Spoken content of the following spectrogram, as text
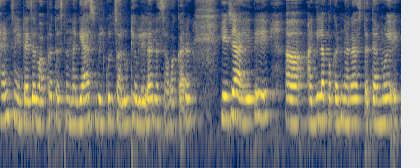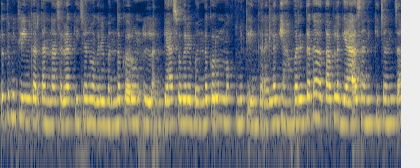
हँड सॅनिटायझर वापरत असताना गॅस बिलकुल चालू ठेवलेला नसावा. कारण हे जे आहे ते आगीला पकडणारं असतं. त्यामुळे एक तर तुम्ही क्लीन करताना सगळा किचन वगैरे बंद करून गॅस वगैरे बंद करून मग तुम्ही क्लीन करायला घ्या. बरेचदा काय होतं आपला गॅस आणि किचनचा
